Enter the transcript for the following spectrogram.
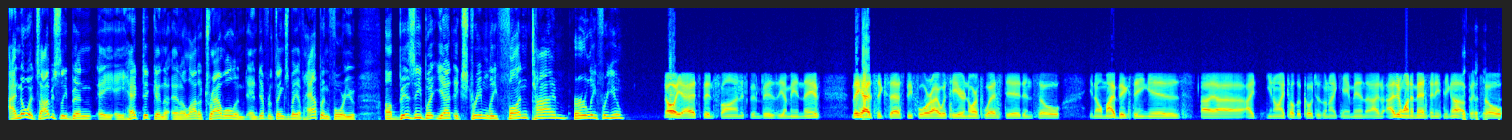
I know it's obviously been a, a hectic and a, and a lot of travel and, and different things may have happened for you. A busy but yet extremely fun time early for you. Oh yeah, it's been fun. It's been busy. I mean, they've they had success before I was here. Northwest did, and so you know, my big thing is I uh, I you know I told the coaches when I came in that I I didn't want to mess anything up, and so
